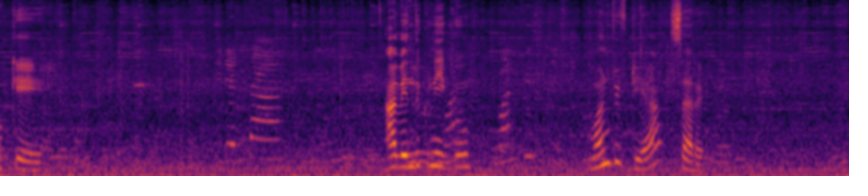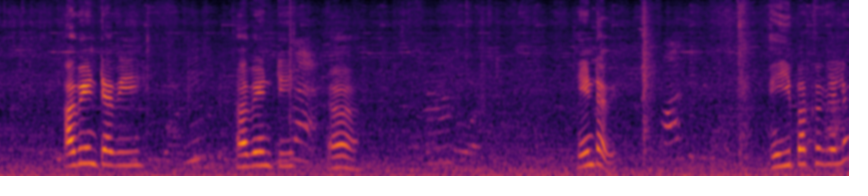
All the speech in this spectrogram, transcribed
ఓకే. అవి ఎందుకు నీకు? వన్ ఫిఫ్టీయా సరే. అవేంటి అవి? అవేంటి? ఏంటి అవి ఈ పక్కకి వెళ్ళు.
